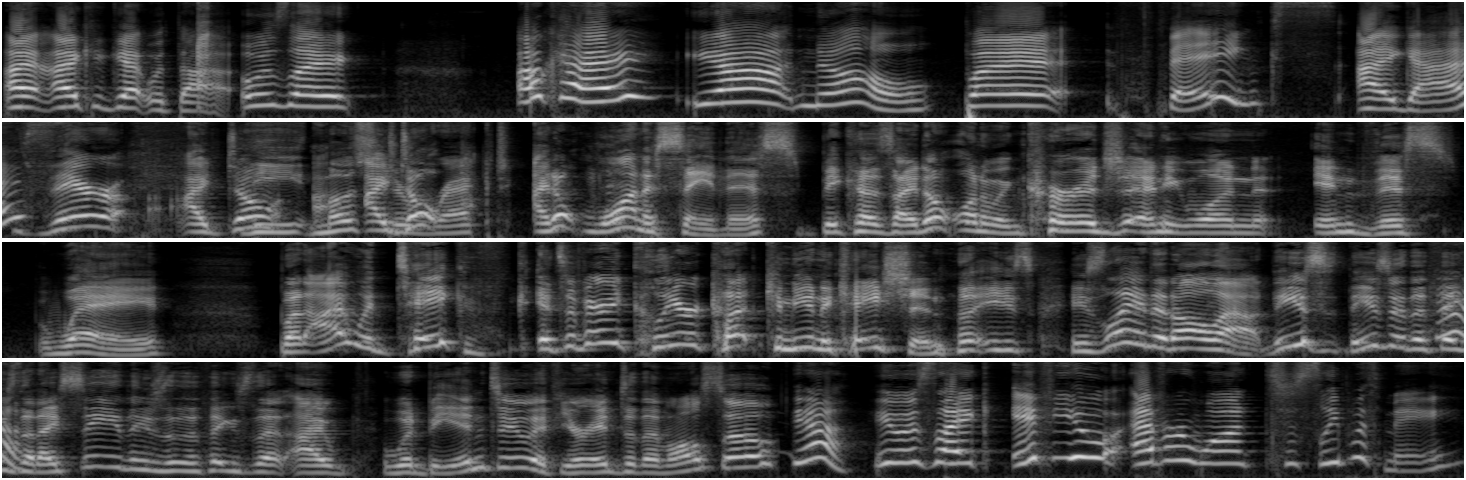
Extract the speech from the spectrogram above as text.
I I could get with that. I was like, okay, yeah, no, but thanks, I guess. there I don't The most I, I don't direct- I don't want to say this because I don't want to encourage anyone in this way. But I would take it's a very clear-cut communication. He's he's laying it all out. These these are the things that I see, these are the things that I would be into if you're into them also. Yeah, he was like, if you ever want to sleep with me,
